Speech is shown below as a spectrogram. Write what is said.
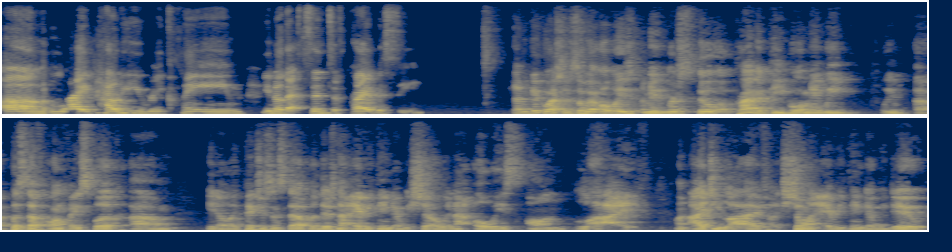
um life how do you reclaim you know that sense of privacy A good question so we're always i mean we're still private people i mean we we uh, put stuff on facebook um you know, like pictures and stuff, but there's not everything that we show. We're not always on live, on IG live, like showing everything that we do.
